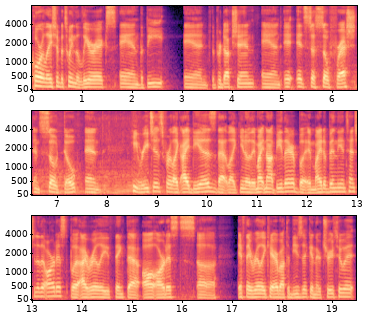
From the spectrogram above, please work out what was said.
correlation between the lyrics and the beat and the production and it, it's just so fresh and so dope and he reaches for like ideas that like you know they might not be there but it might have been the intention of the artist but i really think that all artists uh if they really care about the music and they're true to it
